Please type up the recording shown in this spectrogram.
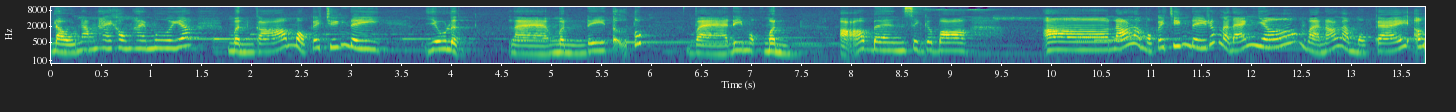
đầu năm 2020 á mình có một cái chuyến đi du lịch là mình đi tự túc và đi một mình ở bên Singapore. Uh, đó là một cái chuyến đi rất là đáng nhớ và nó là một cái ấn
